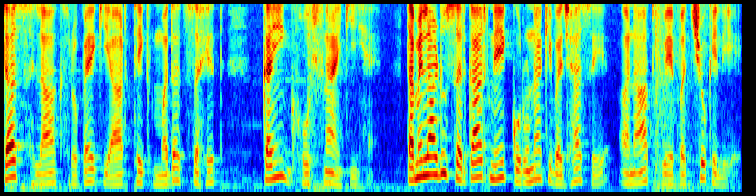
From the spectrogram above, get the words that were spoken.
10 लाख रुपए की आर्थिक मदद सहित कई घोषणाएँ की हैं। तमिलनाडु सरकार ने कोरोना की वजह से अनाथ हुए बच्चों के लिए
